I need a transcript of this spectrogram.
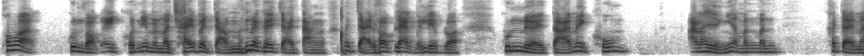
เพราะว่าคุณบอกไอ้คนนี้มันมาใช้ประจำมันไม่เคยจ่ายตังค์มันจ่ายรอบแรกไปเรียบร้อยคุณเหนื่อยตายไม่คุ้ม อะไรอย่างเงี้ยมันมันเข้าใจไหม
